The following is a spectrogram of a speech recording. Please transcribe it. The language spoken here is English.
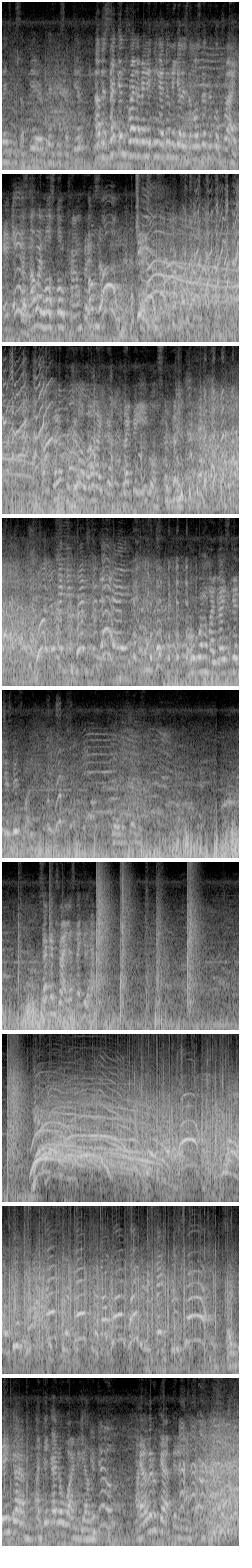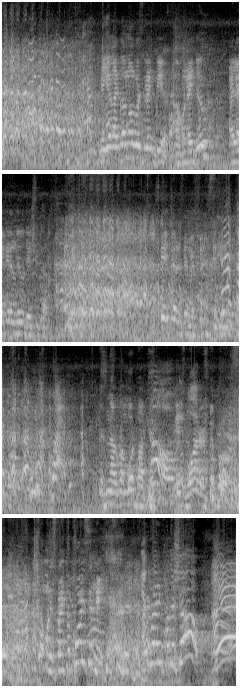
Let's disappear, let's disappear. Now the second try of anything I do, Miguel, is the most difficult try. It is. Because now I lost all confidence. Oh no! Jesus! I'm starting to feel a lot like the, like the Eagles. Well, you're making friends today. I hope one of my guys catches this one. There it is, there it is. Second try, let's make it happen. Whoa, two tries! Master, now why, why did it take two tries? I think, uh, I think I know why, Miguel. You do? I had a little captain in me. Miguel, I don't always drink beer, but when I do, I like it in little Dixie cups. Stay Thursday, my friends. What? It's not rum or vodka. No. It's water. Someone is trying to poison me. Are you ready for the show? Yeah!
